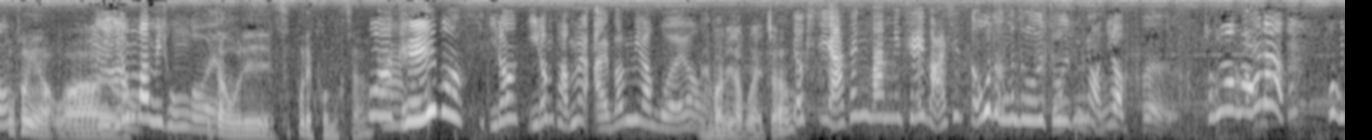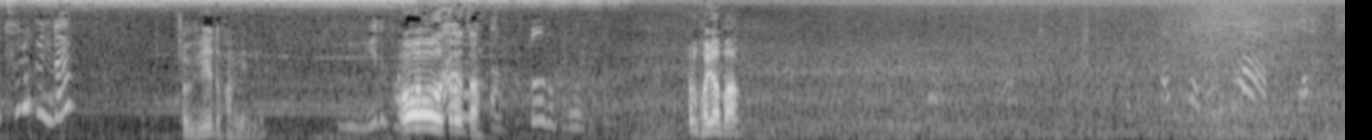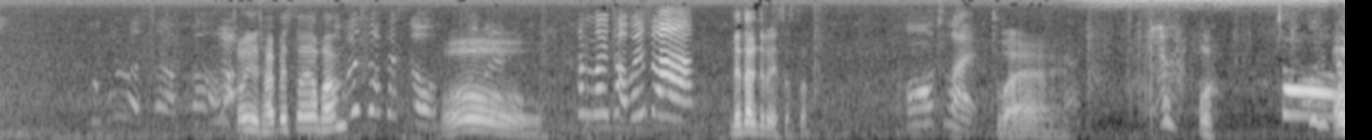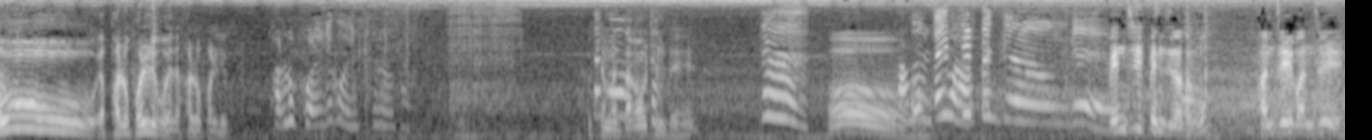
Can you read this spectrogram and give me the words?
통통해요. 와. 이런 밤이 좋은 거예요. 이따가 우리 숯불에 구워 먹자. 와 대박. 이런 이런 밤을 알밤이라고 해요. 해밥이라고 했죠? 역시 야생밤이 제일 맛있어. 오 잠깐만 저 저. 야생이 아니라 정말 가오나 거기 트럭인데? 저 위에도 밤이 있네. 저기 위에도 밤. 오 떨어졌다. 떨어져 떨어져. 한번 벌려봐. 저걸로 했어요 저희 잘 뺐어요 밤? 더블 수업했어. 오. 한 마리 더블 수학. 매달 들어 있었어? 어 두 알. 두 알. 어. 어우. 야 발로 벌리고 해야 돼. 발로 벌리고. 발로 벌리고 있으면 다. 그렇게 하면 따가울 텐데. 어. 밥은 뺀질뺀질한 게. 뺀질뺀질하다고? 반질반질.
